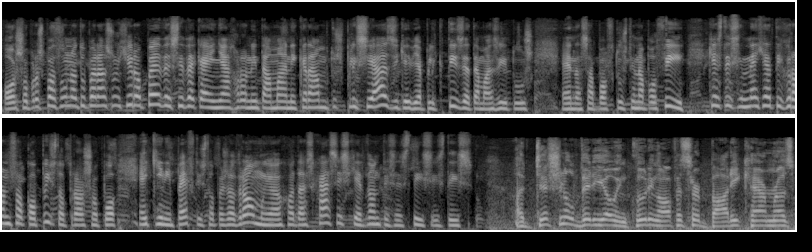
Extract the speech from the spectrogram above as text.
Όσο προσπαθούν να του περάσουν χειροπέδες, η 19χρονη Ταμάνι Κραμπ τους πλησιάζει και διαπληκτίζεται μαζί τους. Ένας από αυτούς την αποθεί και στη συνέχεια τη γρονθοκοπεί στο πρόσωπο. Εκείνη πέφτει στο πεζοδρόμιο, έχοντας χάσει σχεδόν τις αισθήσεις της. Additional video, including officer body cameras,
